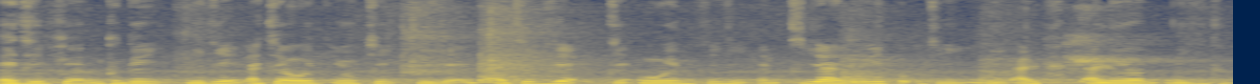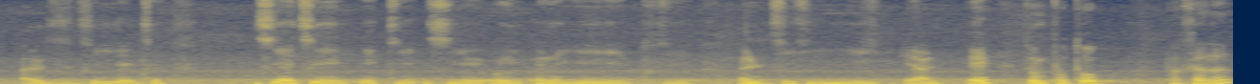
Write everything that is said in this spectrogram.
에지피언 분들이 이제 아치 오 요치 이제 아치 이제 지 오엔 시지 엔 지야 요이 포지 알 알리오 이 알지 에치 시 에치 에치 시 오엔 이지 알지 시알에 전 포토 박사는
